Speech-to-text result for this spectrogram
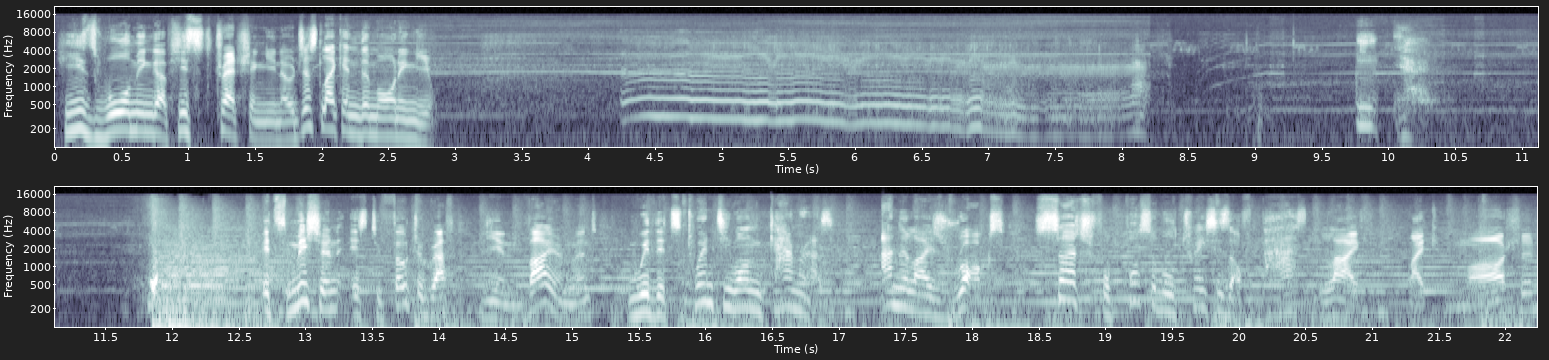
He's warming up, he's stretching, you know, just like in the morning you. Its mission is to photograph the environment with its 21 cameras, analyze rocks, search for possible traces of past life, like Martian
